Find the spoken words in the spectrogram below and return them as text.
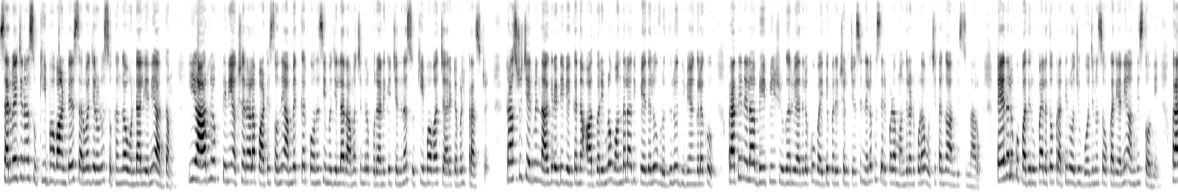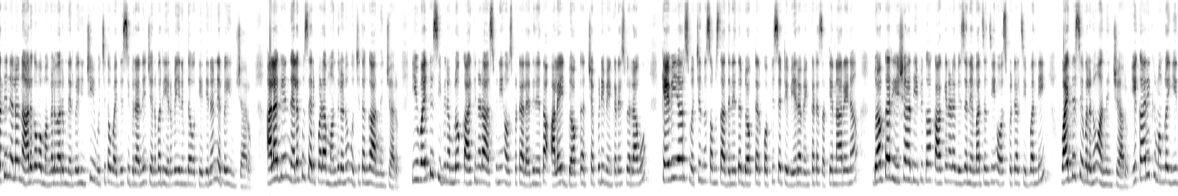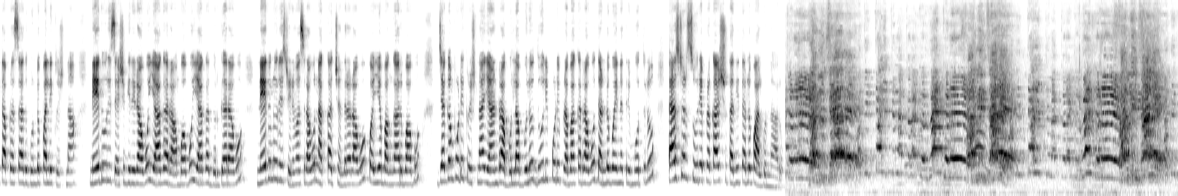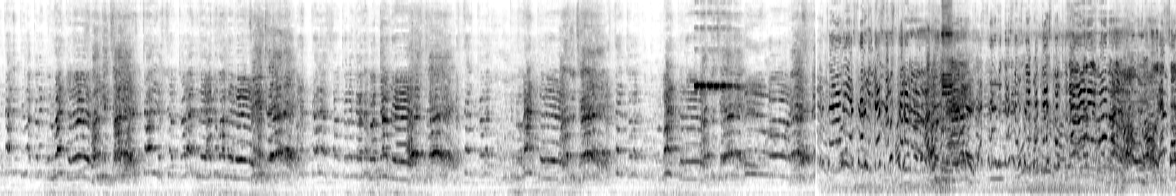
సర్వేజన సుఖీభవ అంటే సర్వజనుడు సుఖంగా ఉండాలి అని అర్థం. ఈ ఆర్యోక్తిని అక్షరాల పాటిస్తోంది అంబేద్కర్ కోనసీమ జిల్లా రామచంద్రపురానికి చెందిన Sukhibhava charitable trust. Trust chairman Nagireddy Venkanna ఆధ్వర్యంలో వందలాది పేదలు వృద్ధులు దివ్యాంగులకు ప్రతి నెల బీపీ షుగర్ వ్యాధులకు వైద్య పరీక్షలు చేసి నెలకు సరిపడా మందులను కూడా ఉచితంగా అందిస్తున్నారు. పేదలకు పది రూపాయలతో ప్రతిరోజు భోజన సౌకర్యాన్ని అందిస్తోంది. ప్రతి నెల నాలుగవ మంగళవారం నిర్వహించి ఉచిత వైద్య శిబిరాన్ని జనవరి ఇరవై ఎనిమిదవ తేదీన నిర్వహించారు. అలాగే నెలకు సరి సరిపడా మందులను ఉచితంగా అందించారు. ఈ వైద్య శిబిరంలో కాకినాడ అశ్విని హాస్పిటల్ అధినేత అలై డాక్టర్ చెప్పిడి వెంకటేశ్వరరావు కేవీఆర్ స్వచ్ఛంద సంస్థ అధినేత doctor Koppisetti Veera Venkata Satyanarayana doctor Isha Deepika Kakinada vision emergency hospital సిబ్బంది వైద్య సేవలను అందించారు. ఈ కార్యక్రమంలో ఈతా ప్రసాద్ గుండుపల్లి కృష్ణ నేదూరి శేషగిరిరావు యాగ రాంబాబు యాగ దుర్గారావు నేదులూరి శ్రీనివాసరావు నక్క చంద్రరావు కొయ్య బంగారు బాబు జగ్గంపూడి కృష్ణ యాండ్రా బుల్లబ్బులు దూలిపూడి ప్రభాకర్ రావు దండుబోయిన త్రిమూర్తులు పాస్టర్ సూర్యప్రకాష్ తదితరులు పాల్గొన్నారు.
